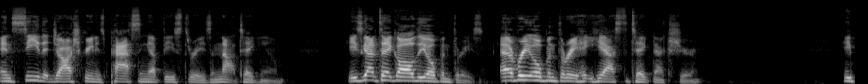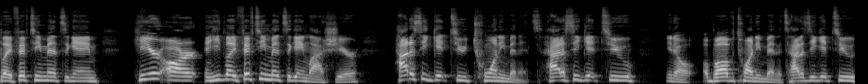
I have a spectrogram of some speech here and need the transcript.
and see that Josh Green is passing up these threes and not taking them. He's got to take all the open threes. Every open three he has to take next year. He played 15 minutes a game. Here are he played 15 minutes a game last year. How does he get to 20 minutes? How does he get to, you know, above 20 minutes? How does he get to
